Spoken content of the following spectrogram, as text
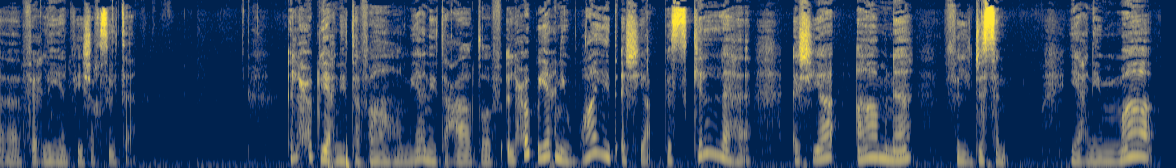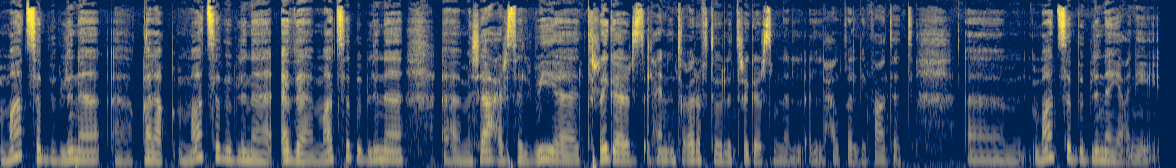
آه، فعليا في شخصيته. الحب يعني تفاهم يعني تعاطف الحب يعني وايد أشياء بس كلها أشياء آمنة في الجسم. يعني ما ما تسبب لنا آه، قلق ما تسبب لنا أذى ما تسبب لنا آه، مشاعر سلبية triggers الحين أنتم عرفتوا ال triggers من الحلقة اللي فاتت. ما تسبب لنا يعني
